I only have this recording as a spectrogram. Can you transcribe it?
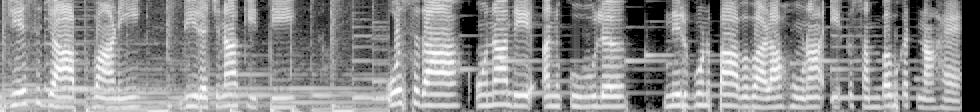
ਜਿਸ ਜਾਪ ਬਾਣੀ ਦੀ ਰਚਨਾ ਕੀਤੀ, ਉਸ ਦਾ ਉਹਨਾਂ ਦੇ ਅਨੁਕੂਲ ਨਿਰਗੁਣ ਭਾਵ ਵਾਲਾ ਹੋਣਾ ਇੱਕ ਸੰਭਵ ਘਟਨਾ ਹੈ।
